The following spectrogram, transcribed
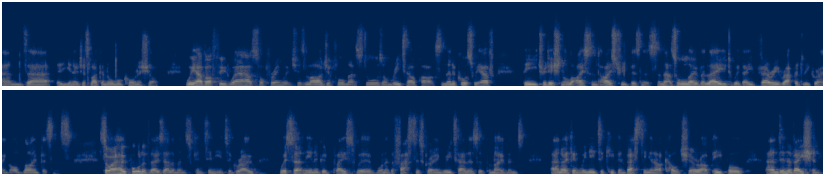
and uh, you know, just like a normal corner shop. We have our food warehouse offering, which is larger format stores on retail parks, and then of course we have the traditional Iceland high street business, and that's all overlaid with a very rapidly growing online business. So I hope all of those elements continue to grow we're certainly in a good place. We're one of the fastest growing retailers at the moment. And I think we need to keep investing in our culture, our people, and innovation,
